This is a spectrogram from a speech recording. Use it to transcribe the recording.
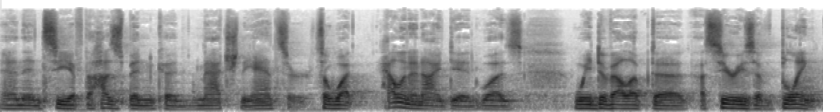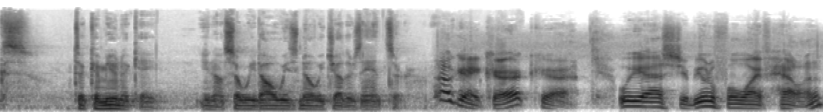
and then see if the husband could match the answer. So, what Helen and I did was we developed a, a series of blinks to communicate, you know, so we'd always know each other's answer. Okay, Kirk. Uh, we asked your beautiful wife, Helen,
